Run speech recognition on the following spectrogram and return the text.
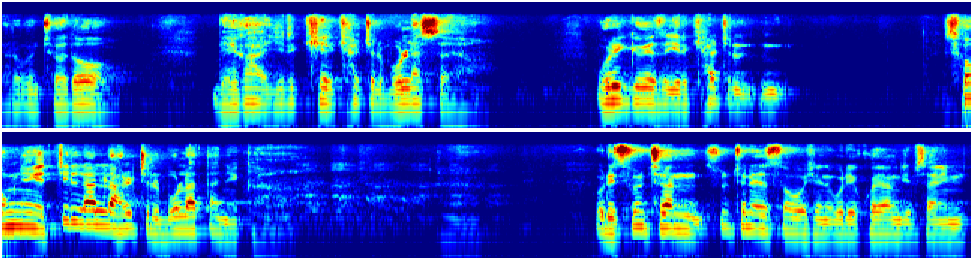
여러분 저도 내가 이렇게 이렇게 할 줄 몰랐어요. 우리 교회에서 이렇게 할 줄 성령에 찔랄라 할 줄 몰랐다니까. 예. 우리 순천, 순천에서 오신 우리 고향 집사님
